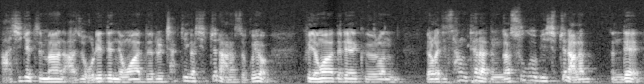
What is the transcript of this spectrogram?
아시겠지만 아주 오래된 영화들을 찾기가 쉽지는 않았었고요. 그 영화들의 그런 여러 가지 상태라든가 수급이 쉽지는 않았는데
